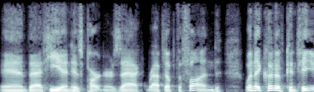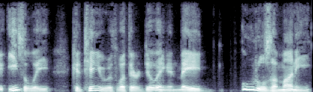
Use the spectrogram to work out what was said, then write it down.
and that he and his partner, Zak, wrapped up the fund when they could have continued easily continue with what they're doing and made oodles of money,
